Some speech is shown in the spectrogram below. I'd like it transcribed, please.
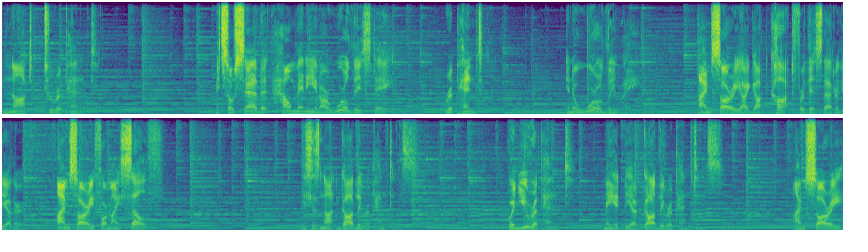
not to repent. It's so sad that how many in our world this day repent in a worldly way. I'm sorry I got caught for this, that, or the other. I'm sorry for myself. This is not godly repentance. When you repent, may it be a godly repentance. I'm sorry.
